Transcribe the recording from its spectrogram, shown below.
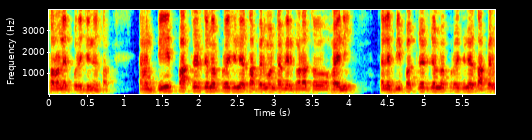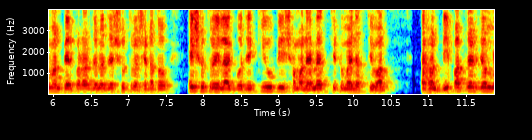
তরলের প্রয়োজনীয় তাপ। এখন বি পাত্রের জন্য প্রয়োজনীয় তাপের মানটা বের করা তো হয়নি। তাহলে বি পাত্রের জন্য প্রয়োজনীয় তাপের মান বের করার জন্য যে সূত্র, সেটা তো এই সূত্রই লাগবে যে কিউ বি সমান M S T two minus T one. এখন বি পাত্রের জন্য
